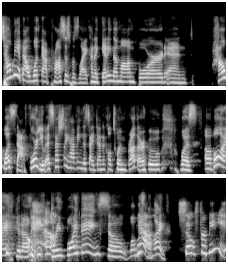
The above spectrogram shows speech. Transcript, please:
tell me about what that process was like, kind of getting them on board and how was that for you, especially having this identical twin brother who was a boy, you know, yeah. doing boy things? So, what was yeah. that like? So, for me,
